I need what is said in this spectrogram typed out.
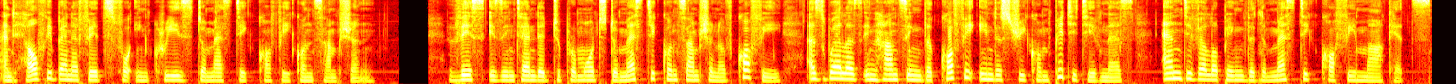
and healthy benefits for increased domestic coffee consumption. This is intended to promote domestic consumption of coffee as well as enhancing the coffee industry competitiveness and developing the domestic coffee markets.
